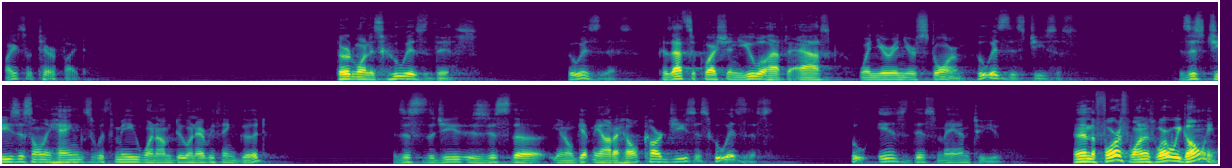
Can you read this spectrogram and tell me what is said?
Why are you so terrified? Third one is who is this? Who is this? Because that's a question you will have to ask when you're in your storm. Who is this Jesus? Is this Jesus only hangs with me when I'm doing everything good? Is this the is this the, you know, get me out of hell card Jesus? Who is this? Who is this man to you? And then the fourth one is where are we going?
